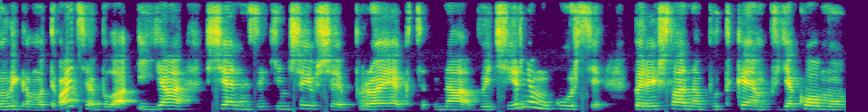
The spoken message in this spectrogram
велика мотивація була. І я ще не закінчивши проект на вечірньому курсі, перейшла на буткемп, в якому е,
